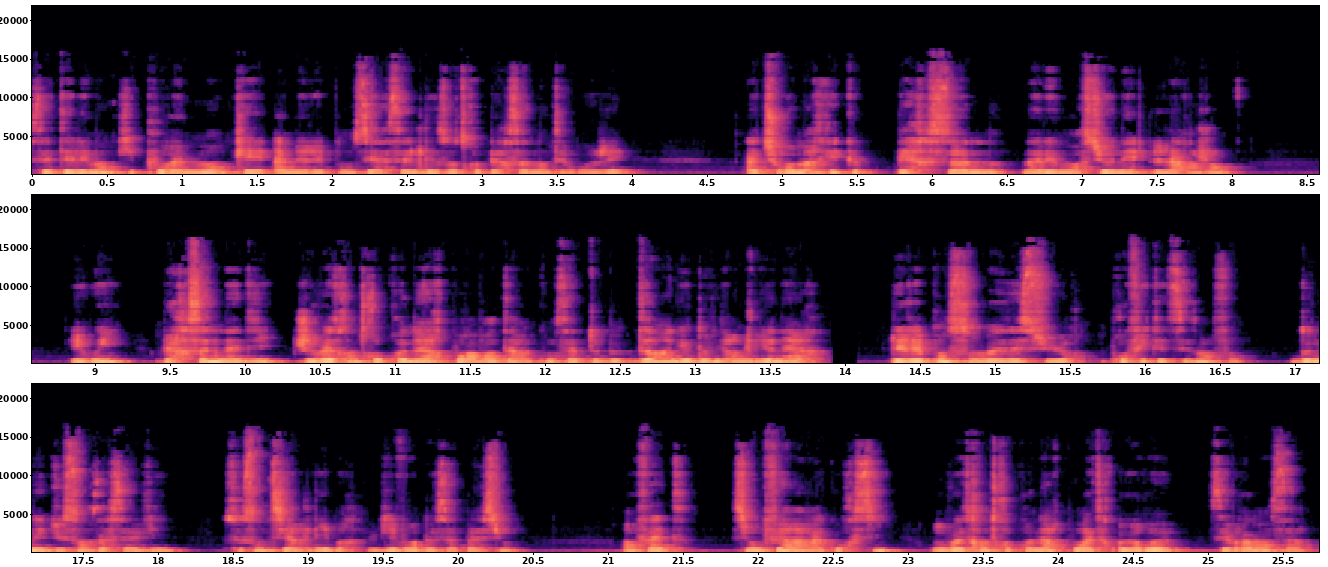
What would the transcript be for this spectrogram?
cet élément qui pourrait manquer à mes réponses et à celles des autres personnes interrogées? As-tu remarqué que personne n'avait mentionné l'argent? Et oui, personne n'a dit je veux être entrepreneur pour inventer un concept de dingue et devenir millionnaire. Les réponses sont basées sur profiter de ses enfants, donner du sens à sa vie, se sentir libre, vivre de sa passion. En fait, si on fait un raccourci, on veut être entrepreneur pour être heureux, c'est vraiment ça.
